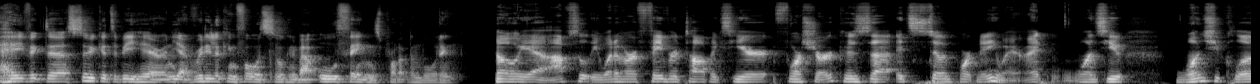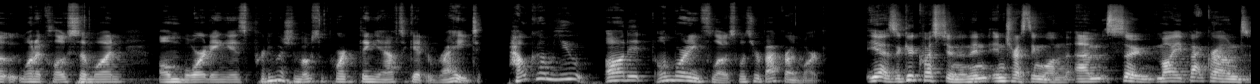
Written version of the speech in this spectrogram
Hey, Victor. So good to be here. And yeah, really looking forward to talking about all things product onboarding. Oh, yeah, absolutely. One of our favorite topics here for sure, because uh, it's so important anyway, right? Once you once you clo- want to close someone, onboarding is pretty much the most important thing you have to get right. How come you audit onboarding flows? What's your background, Mark? Yeah, it's a good question, an in- interesting one. Um, so, my background,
